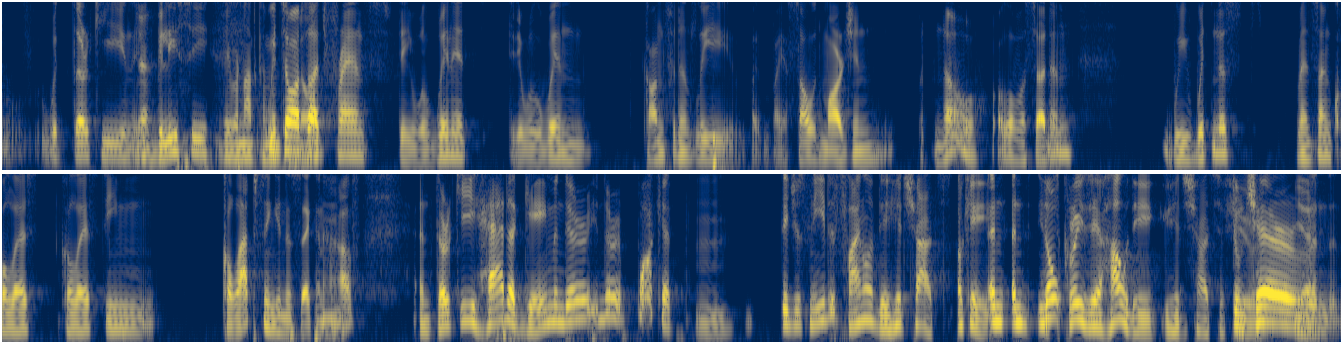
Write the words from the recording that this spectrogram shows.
Oh, yeah. with Turkey and, Yeah. and Tbilisi, They were not we thought that France they will win it. They will win confidently by, by a solid margin. But no, all of a sudden, we witnessed Vincent Collet's, Collet's team collapsing in the 2nd Mhm. half, and Turkey had a game in their in their pocket. Mm. They just needed Finally, they hit shots. Okay, and and you know it's crazy how they hit shots. If you Tuncer yeah. and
